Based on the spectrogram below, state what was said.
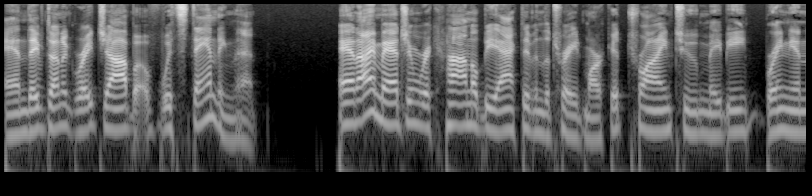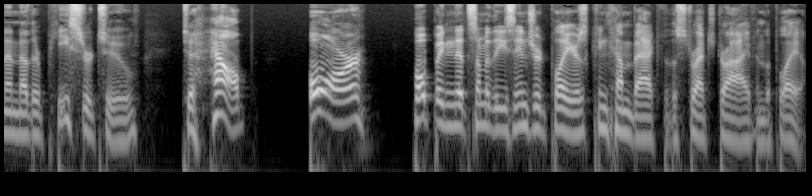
And they've done a great job of withstanding that. And I imagine Rick Hahn will be active in the trade market, trying to maybe bring in another piece or two to help, or hoping that some of these injured players can come back for the stretch drive in the playoffs.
